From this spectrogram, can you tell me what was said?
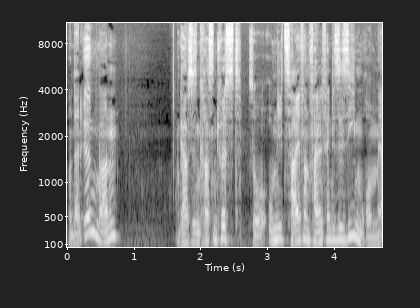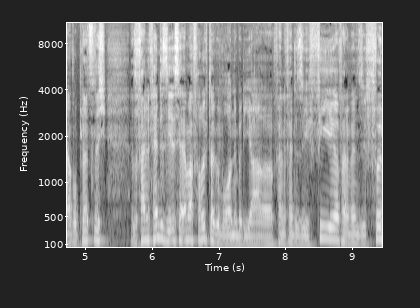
Und dann irgendwann gab es diesen krassen Twist, so um die Zeit von Final Fantasy VII rum, ja, wo plötzlich, also Final Fantasy ist ja immer verrückter geworden über die Jahre. Final Fantasy IV, Final Fantasy V,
